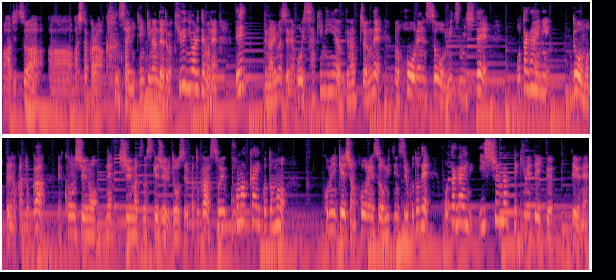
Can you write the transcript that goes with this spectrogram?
あ実はあ明日から関西に転勤なんだよとか急に言われてもねえ？ってなりますよね。おい先に言えよってなっちゃうのでこのほうれん草を密にしてお互いにどう思ってるのかとか今週のね週末のスケジュールどうするかとかそういう細かいこともコミュニケーションほうれん草を密にすることでお互いに一緒になって決めていくっていうね、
